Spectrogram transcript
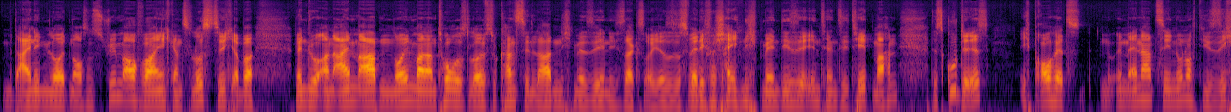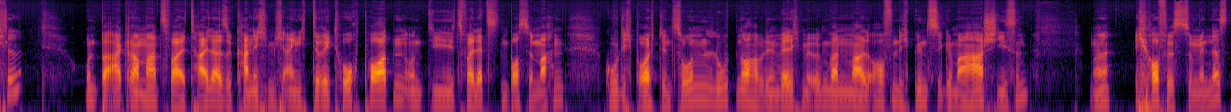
mit einigen Leuten aus dem Stream auch, war eigentlich ganz lustig, aber wenn du an einem Abend neunmal Antorus läufst, du kannst den Laden nicht mehr sehen, ich sag's euch. Also das werde ich wahrscheinlich nicht mehr in dieser Intensität machen. Das Gute ist, ich brauche jetzt im NHC nur noch die Sichel und bei Agrama zwei Teile, also kann ich mich eigentlich direkt hochporten und die zwei letzten Bosse machen. Gut, ich bräuchte den Zonen-Loot noch, aber den werde ich mir irgendwann mal hoffentlich günstig im AH schießen. Ne? Ich hoffe es zumindest.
